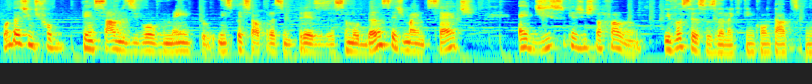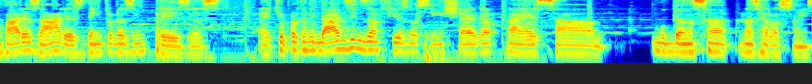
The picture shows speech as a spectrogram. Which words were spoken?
quando a gente for pensar no desenvolvimento, em especial para as empresas, essa mudança de mindset, é disso que a gente está falando. E você, Suzana, que tem contatos com várias áreas dentro das empresas, é, que oportunidades e desafios você enxerga para essa mudança nas relações?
